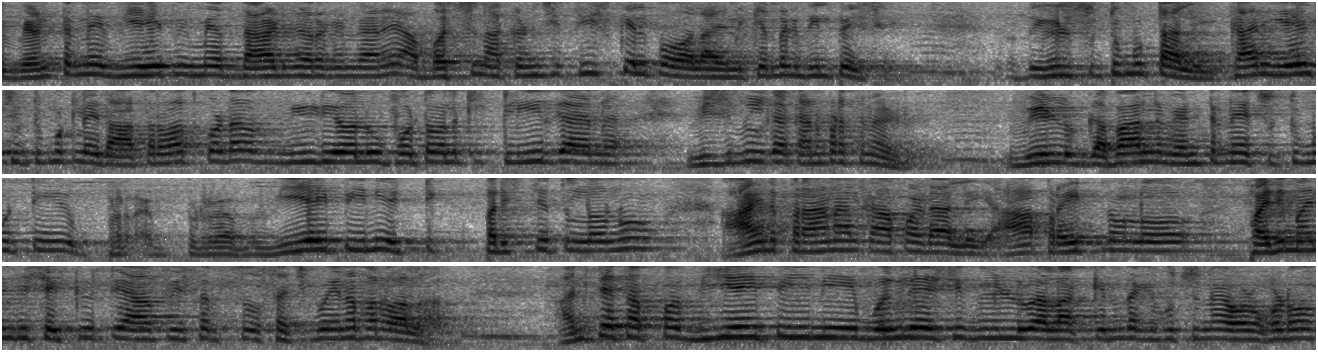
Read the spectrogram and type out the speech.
వెంటనే వీఐపీ మీద దాడి జరగగానే ఆ బస్సును అక్కడి నుంచి తీసుకెళ్ళిపోవాలి ఆయన కిందకి దింపేసి. వీళ్ళు చుట్టుముట్టాలి. కానీ ఏం చుట్టుముట్టలేదు. ఆ తర్వాత కూడా వీడియోలు ఫోటోలకి క్లియర్గా ఆయన విజిబుల్గా కనపడుతున్నాడు. వీళ్ళు గబాలను వెంటనే చుట్టుముట్టి విఐపిని ఎట్టి పరిస్థితుల్లోనూ ఆయన ప్రాణాలు కాపాడాలి. ఆ ప్రయత్నంలో పది మంది సెక్యూరిటీ ఆఫీసర్స్ చచ్చిపోయినా పర్వాలా? అంతే తప్ప విఐపిని వదిలేసి వీళ్ళు అలా కిందకి కూర్చునే కూడా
